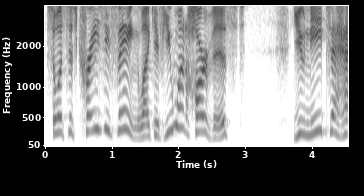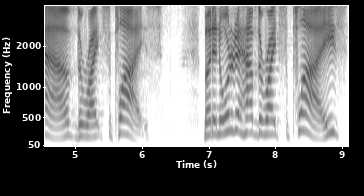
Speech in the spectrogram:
So it's this crazy thing. Like, if you want harvest, you need to have the right supplies. But in order to have the right supplies,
